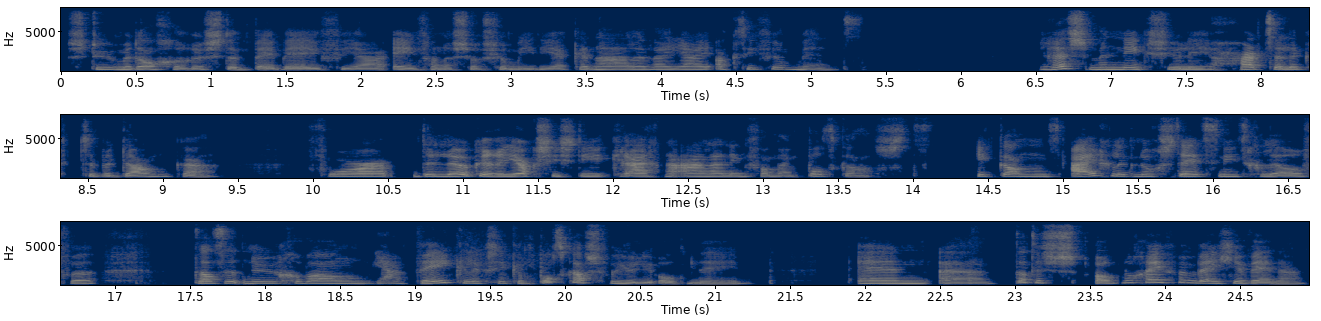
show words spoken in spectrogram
Stuur me dan gerust een pb via een van de social media kanalen waar jij actief in bent. Rest me niks jullie hartelijk te bedanken voor de leuke reacties die ik krijg naar aanleiding van mijn podcast. Ik kan het eigenlijk nog steeds niet geloven dat het nu gewoon ja, wekelijks ik een podcast voor jullie opneem. En uh, dat is ook nog even een beetje wennen.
